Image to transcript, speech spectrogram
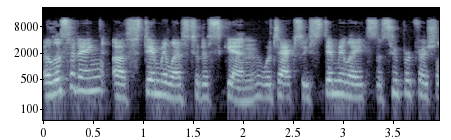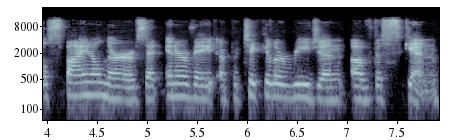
eliciting a stimulus to the skin, which actually stimulates the superficial spinal nerves that innervate a particular region of the skin,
